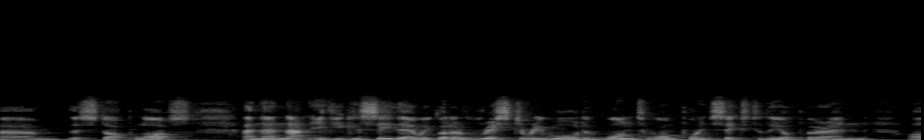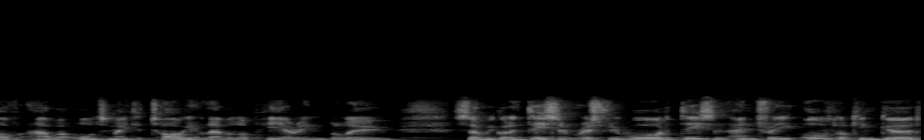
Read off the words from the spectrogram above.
um, the stop loss. And then that, if you can see there, we've got a risk to reward of 1 to 1.6 to the upper end of our automated target level up here in blue. So we've got a decent risk reward, decent entry, all's looking good.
